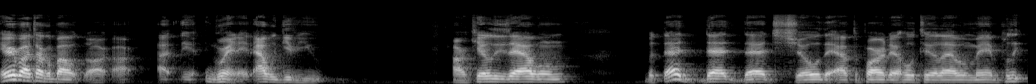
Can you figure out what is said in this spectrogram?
Everybody talk about. Our, our, I, granted, I would give you R. Kelly's album, but that that that show, the after party, that hotel album, man, please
